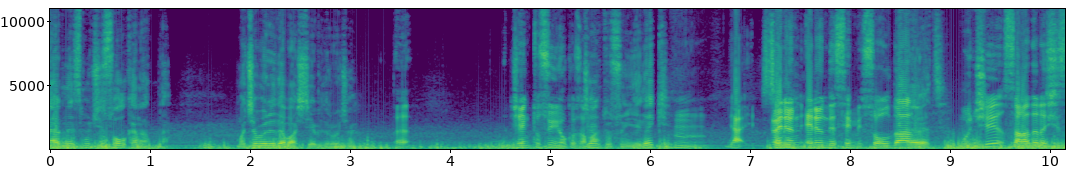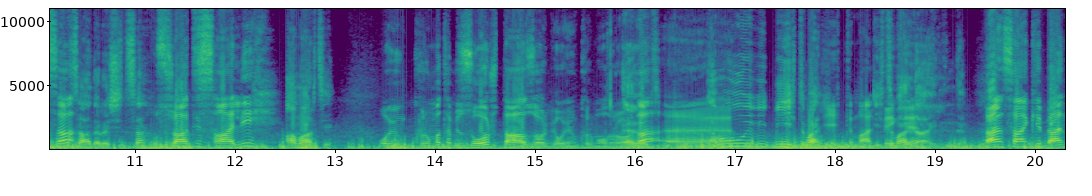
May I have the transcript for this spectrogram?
Ernest Muçi sol kanatta. Maça böyle de başlayabilir hoca. Cenk Tosun yok o zaman. Cenk Tosun yedek. Hmm. Ya en, Semih. ön, en önde Semih, solda Evet. Muçi, sağda Raşitsa, Sağda Raşitsa, Musrati, Salih, Amarty. Oyun kurma tabii zor. Daha zor bir oyun kurma olur orada. Ee, Ama bu bir, bir ihtimal. ihtimal, İhtimal peki. dahilinde. ben sanki ben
